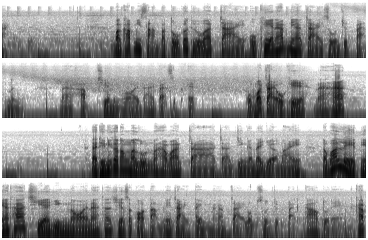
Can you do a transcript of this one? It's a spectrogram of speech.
นะ บังคับมี 3 ประตูก็ถือว่าจ่ายโอเคนะครับเนี่ยครับจ่าย 0.81 นะครับเชียร์100 ได้ 81 ผมว่าจ่ายโอเคนะฮะแต่ทีนี้ก็ต้องมาลุ้นนะครับว่าจะจะยิงกันได้เยอะไหม แต่ว่าเลทเนี้ยถ้าเชียร์ยิงน้อยนะ ถ้าเชียร์สกอร์ต่ำนี่จ่ายเต็มนะครับ จ่ายลบ 0.89 ตัวแดงนะครับ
